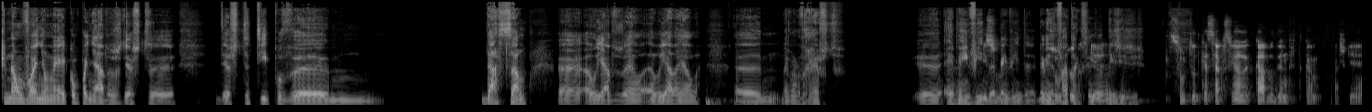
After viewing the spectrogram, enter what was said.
que não venham é, acompanhadas deste, deste tipo de, hum, de ação uh, aliados a ela, aliada a ela. Um, agora de resto uh, é bem-vinda, bem-vinda, bem-vinda de facto a sobretudo que é- Diz, diz. Sobretudo que essa agressividade cabe dentro de campo. Acho que é.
